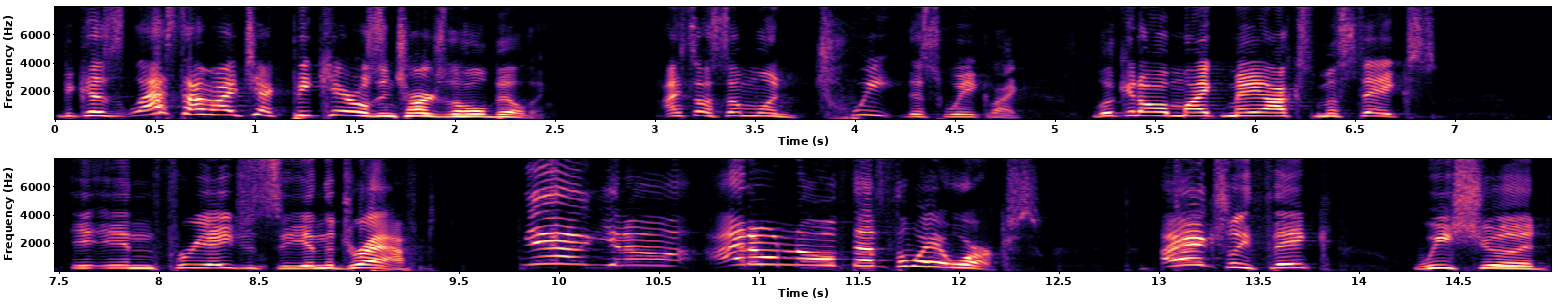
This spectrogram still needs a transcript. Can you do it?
Because last time I checked, Pete Carroll's in charge of the whole building. I saw someone tweet this week like, "Look at all Mike Mayock's mistakes in free agency in the draft." Yeah, you know, I don't know if that's the way it works. I actually think we should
